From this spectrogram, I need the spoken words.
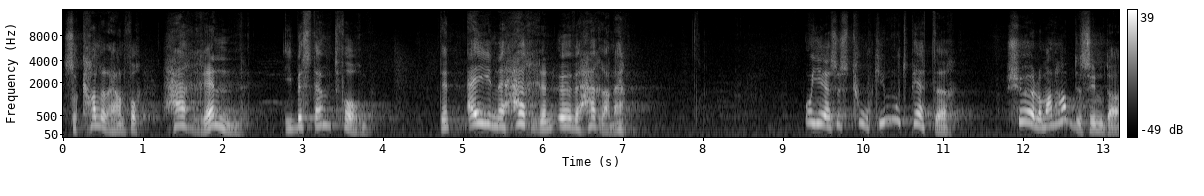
så kaller de han for Herren i bestemt form. Den ene Herren over herrene. Og Jesus tok imot Peter, sjøl om han hadde synda.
